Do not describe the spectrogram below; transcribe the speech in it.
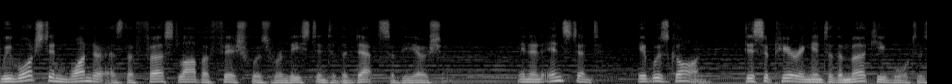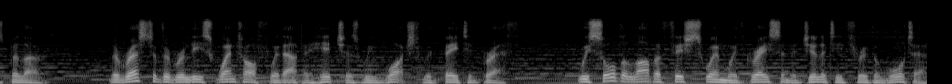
We watched in wonder as the first lava fish was released into the depths of the ocean. In an instant, it was gone, disappearing into the murky waters below. The rest of the release went off without a hitch as we watched with bated breath. We saw the lava fish swim with grace and agility through the water,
